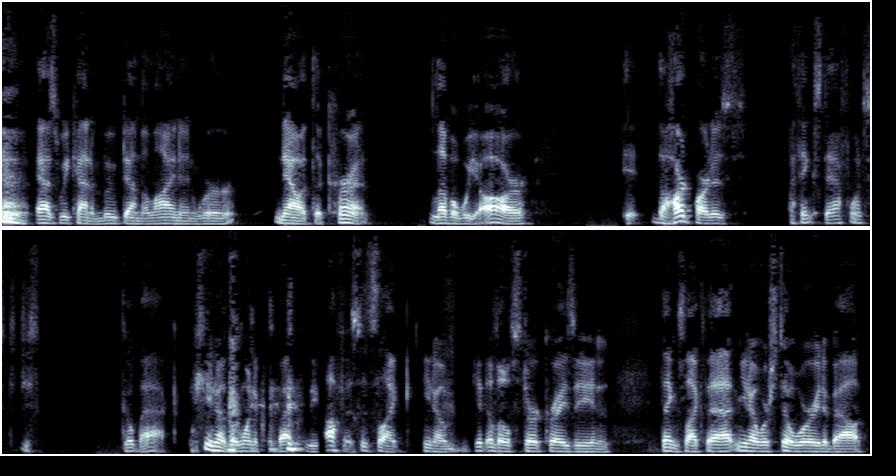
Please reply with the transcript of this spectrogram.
as we kind of move down the line and we're now at the current level we are, it, the hard part is I think staff wants to just go back. You know, they want to go back to the office. It's like, you know, getting a little stir crazy and things like that. And, you know, we're still worried about,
